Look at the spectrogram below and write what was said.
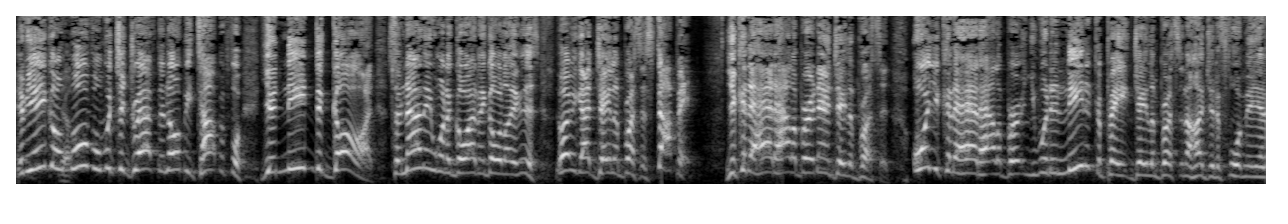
If you ain't going to move him, what you drafting Obi Toppin for? You need the guard. So now they want to go out and go like this. Well, we got Jalen Brunson. Stop it. You could have had Halliburton and Jalen Brunson. Or you could have had Halliburton. You wouldn't needed to pay Jalen Brunson $104 million.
